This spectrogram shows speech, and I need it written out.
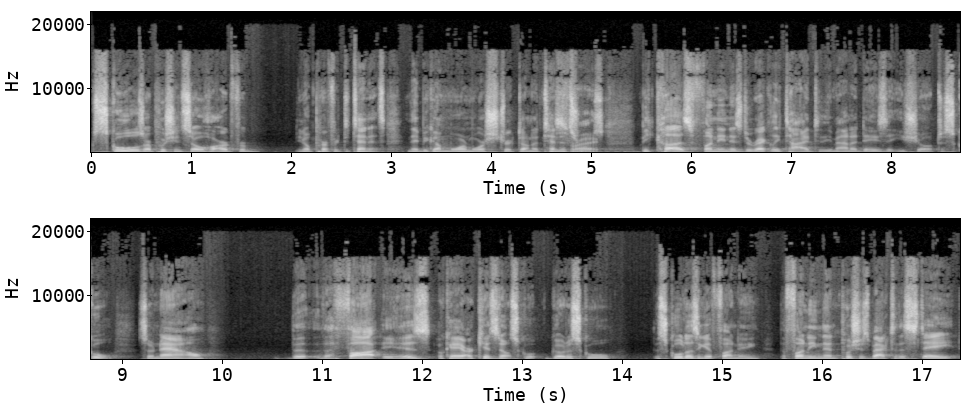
schools are pushing so hard for you know perfect attendance. And they become more and more strict on attendance That's right. rules because funding is directly tied to the amount of days that you show up to school. So now the the thought is okay our kids don't school, go to school the school doesn't get funding the funding then pushes back to the state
